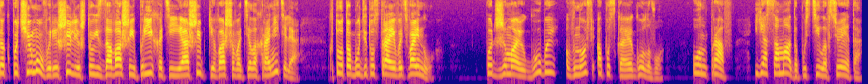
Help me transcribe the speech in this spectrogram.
так почему вы решили, что из-за вашей прихоти и ошибки вашего телохранителя кто-то будет устраивать войну? Поджимаю губы, вновь опуская голову. Он прав. Я сама допустила все это.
